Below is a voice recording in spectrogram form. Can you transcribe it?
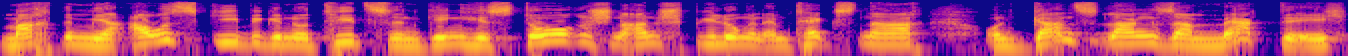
machte mir ausgiebige Notizen, ging historischen Anspielungen im Text nach und ganz langsam merkte ich,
